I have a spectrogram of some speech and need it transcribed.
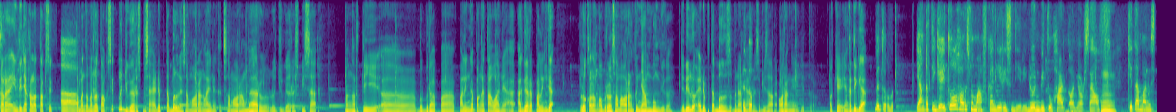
karena intinya kalau toxic uh, teman-teman lo toxic lo juga harus bisa adaptable ya sama orang lain ya sama orang baru lo juga harus bisa mengerti uh, beberapa paling nggak pengetahuan ya agar paling nggak lo kalau ngobrol sama orang tuh nyambung gitu jadi lo adaptable sebenarnya harus bisa orangnya gitu oke yang ketiga betul, betul Yang ketiga itu lo harus memaafkan diri sendiri. Don't be too hard on yourself. Hmm. Kita manusia,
